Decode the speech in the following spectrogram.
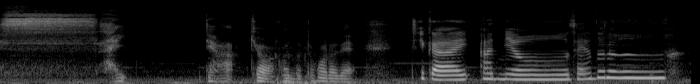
す。はい。では今日はこんなところで次回アンニョンさよなら。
